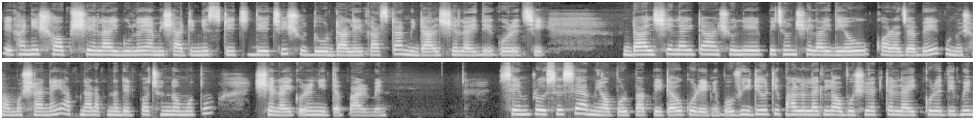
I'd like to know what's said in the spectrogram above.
এখানে সব সেলাইগুলোই আমি শার্টিন স্টিচ দিয়েছি, শুধু ডালের কাজটা আমি ডাল সেলাই দিয়ে করেছি। ডাল সেলাইটা আসলে পেছন সেলাই দিয়েও করা যাবে, কোনো সমস্যা নেই। আপনার আপনাদের পছন্দ মতো সেলাই করে নিতে পারবেন। সেম প্রসেসে আমি অপর পাপড়িটাও করে নেব। ভিডিওটি ভালো লাগলে অবশ্যই একটা লাইক করে দিবেন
